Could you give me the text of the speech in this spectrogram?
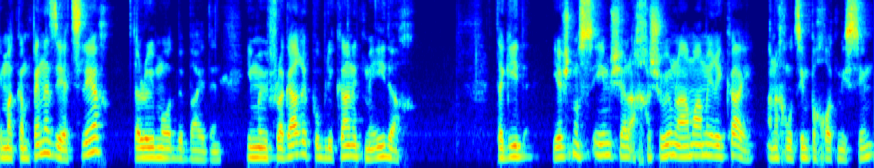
אם הקמפיין הזה יצליח, תלוי מאוד בביידן. אם המפלגה הרפובליקנית מאידך תגיד, יש נושאים של חשובים לעם האמריקאי, אנחנו רוצים פחות מיסים,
